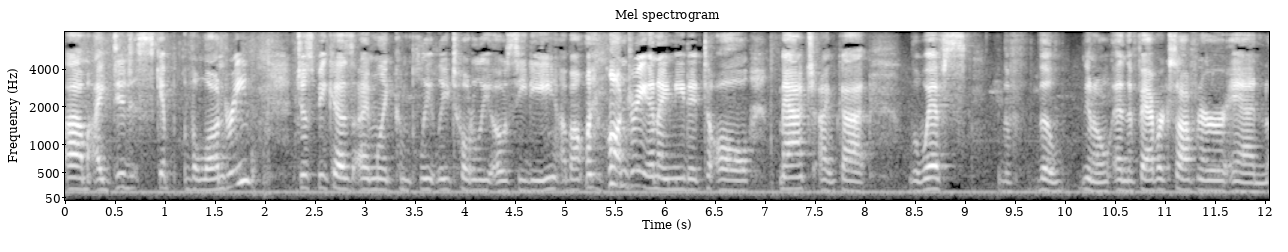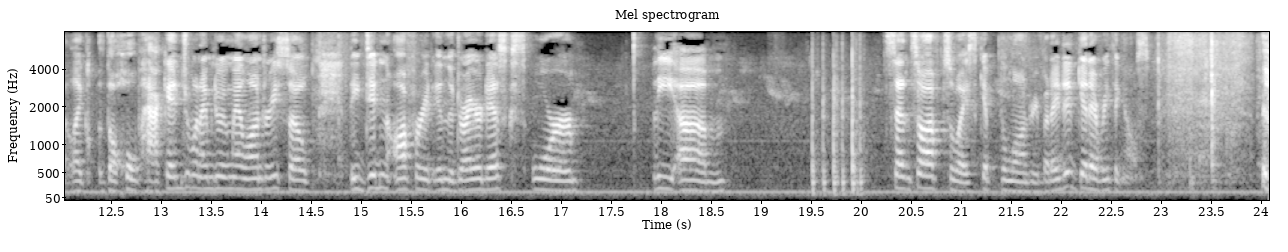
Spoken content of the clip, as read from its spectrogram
Um, I did skip the laundry just because I'm like completely, totally OCD about my laundry and I need it to all match. I've got the whiffs, the, the you know and the fabric softener and like the whole package when I'm doing my laundry so they didn't offer it in the dryer discs or the um scent off, so I skipped the laundry but I did get everything else.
